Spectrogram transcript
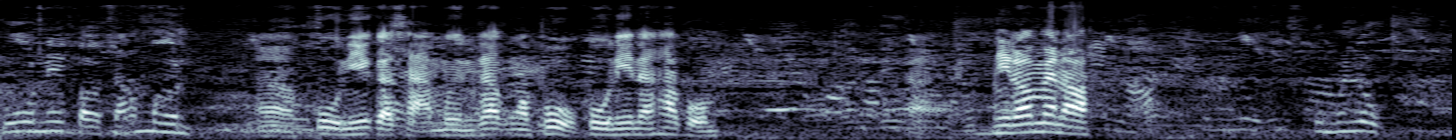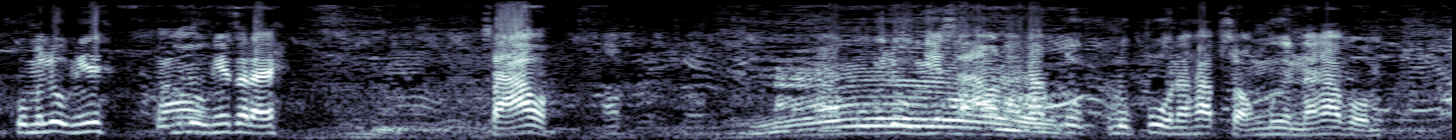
คู่นี้ต่อสามหมื่นอ่าคู่นี้ก็สามหมื่นครับงอปูคู่นี้นะครับผมอะนี่เนาะแม่เนาะคู่ไม่ลูกกูไม่ลูกนี้กูไม่ลูกนี้เท่าไหร่สาวครับอ่ากูไม่ลูกนี้สาวนะครับลูกลูกปูนะครับสองหมื่นนะครับผมผ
